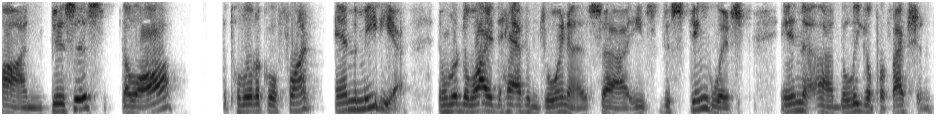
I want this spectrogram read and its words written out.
on business, the law, the political front, and the media. And we're delighted to have him join us. Uh, he's distinguished in uh, the legal profession.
